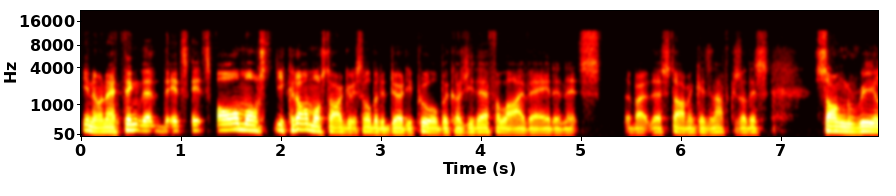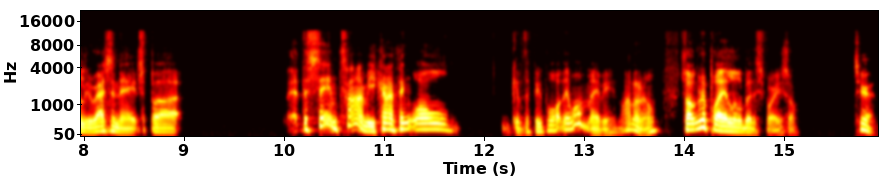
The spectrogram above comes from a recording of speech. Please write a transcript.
you know. And I think that it's it's almost you could almost argue it's a little bit of dirty pool because you're there for Live Aid and it's about the starving kids in Africa. So this song really resonates, but at the same time, you kind of think, well, give the people what they want, maybe. I don't know. So I'm going to play a little bit of this for you. So Let's hear it.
